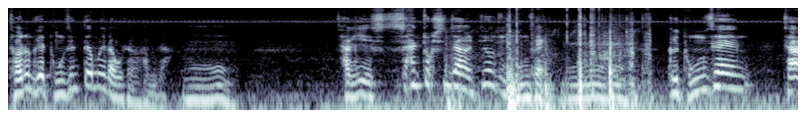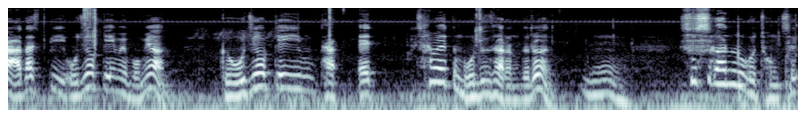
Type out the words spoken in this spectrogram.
저는 그게 동생 때문이라고 생각합니다. 음, 자기 시- 한쪽 신장을 띄워준 동생. 음, 그 동생 잘 아다시피 오징어 게임에 보면 그 오징어 게임에 참여했던 모든 사람들은 음, 실시간으로 그 정책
